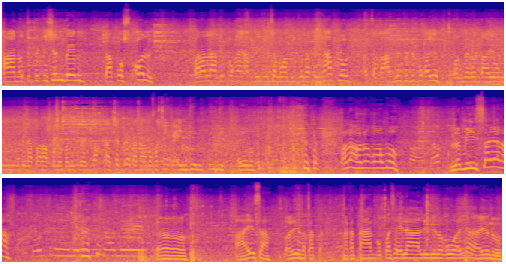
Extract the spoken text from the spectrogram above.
ah, notification bell tapos all para lagi po kayo updated sa mga video natin na-upload at saka updated din po kayo pag meron tayong pinaparapol na balikbayan box at siyempre kasama ko si Ka-Engine TV. Ayun o. ano, ano ko mo? Lamisa yan ah. Siyempre, meron din sa amin. Oo. ayos ah. O yun, nakata nakatago pa sa ilalim yung nakuha niya. Ayun oh.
